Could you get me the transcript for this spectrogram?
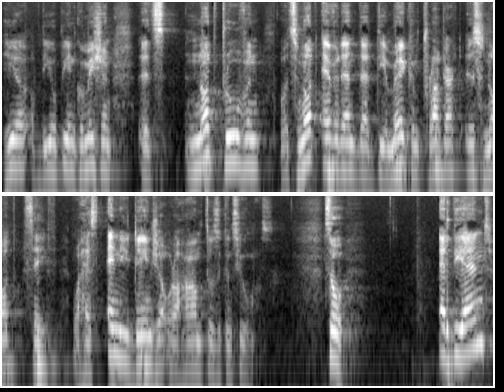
here of the European Commission, it's not proven or it's not evident that the American product is not safe or has any danger or harm to the consumers. So at the end,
